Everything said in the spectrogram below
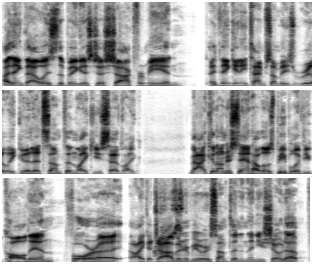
I think that was the biggest just shock for me and I think anytime somebody's really good at something like you said like now, I could understand how those people, if you called in for a like a job interview or something, and then you showed up,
